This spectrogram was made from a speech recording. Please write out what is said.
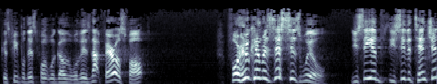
Because people at this point will go, well, it's not Pharaoh's fault. For who can resist his will? You see, you see the tension?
